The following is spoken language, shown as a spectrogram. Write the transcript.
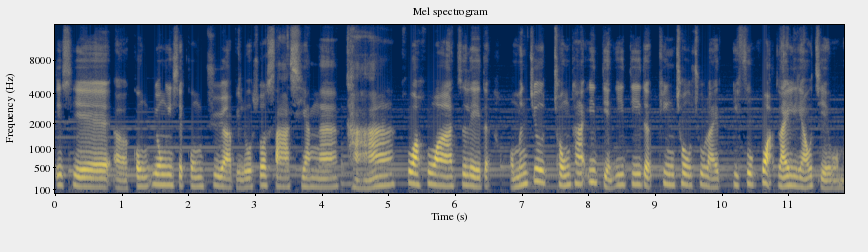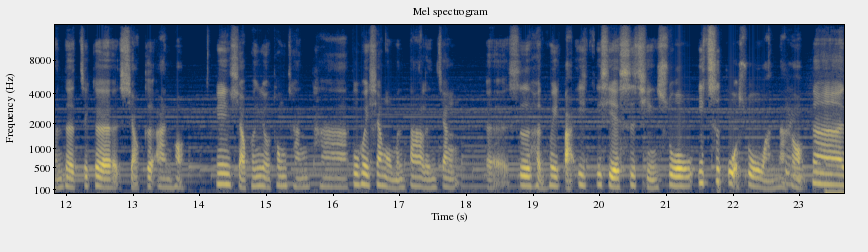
一些呃工用一些工具啊，比如说沙箱啊、卡啊、画画啊之类的。我们就从他一点一滴的拼凑出来一幅画来了解我们的这个小个案哈，因为小朋友通常他不会像我们大人这样，呃，是很会把一一些事情说一次过说完了哈。那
